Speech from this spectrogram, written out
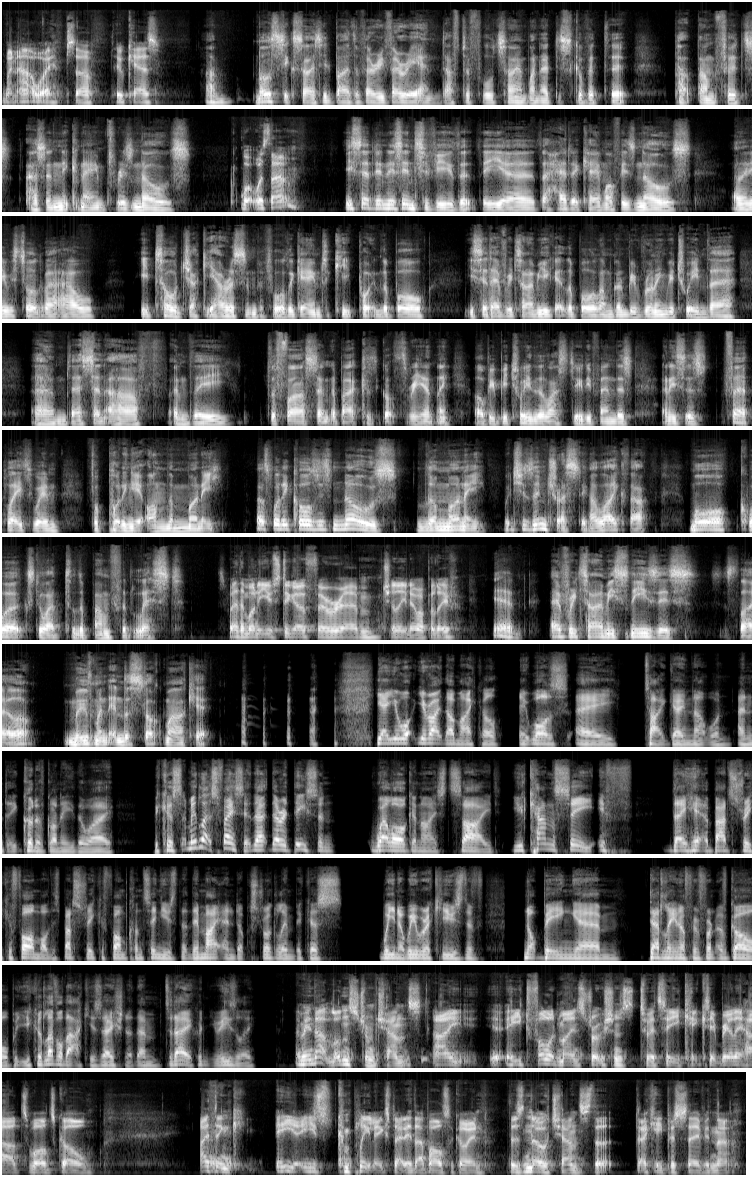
went our way. So who cares? I'm most excited by the very, very end after full time when I discovered that Pat Bamford has a nickname for his nose. What was that? He said in his interview that the uh, the header came off his nose, and then he was talking about how he told Jackie Harrison before the game to keep putting the ball. He said every time you get the ball, I'm going to be running between their um, their centre half and the the far centre back because they've got three, haven't they? I'll be between the last two defenders, and he says fair play to him for putting it on the money. That's what he calls his nose, the money, which is interesting. I like that. More quirks to add to the Bamford list. It's where the money used to go for um, Cellino, I believe. Yeah, every time he sneezes, it's like, oh, movement in the stock market. Yeah, you're, you're right, though, Michael. It was a tight game, that one, and it could have gone either way. Because, I mean, let's face it, they're, they're a decent, well organised side. You can see if they hit a bad streak of form or this bad streak of form continues that they might end up struggling because we, you know, we were accused of not being um, deadly enough in front of goal, but you could level that accusation at them today, couldn't you, easily? I mean, that Lundstram chance, I he followed my instructions to a T, kicked it really hard towards goal. I think he, he's completely expected that ball to go in. There's no chance that a keeper's saving that.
